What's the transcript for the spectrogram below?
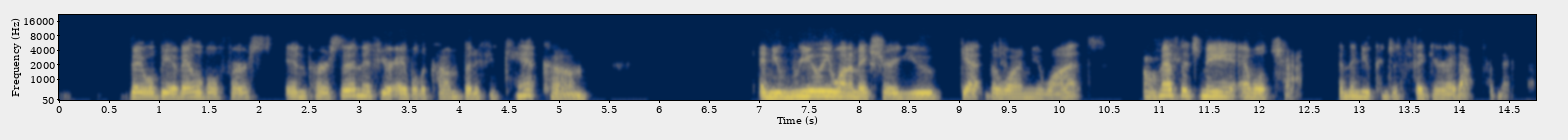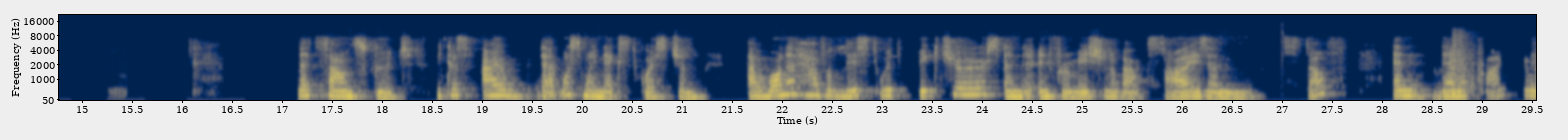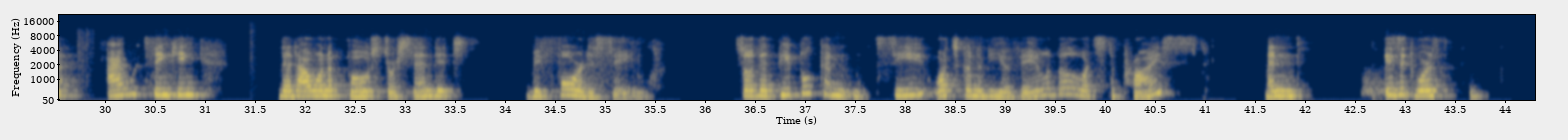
they will be available first in person if you're able to come. But if you can't come and you really want to make sure you get the one you want, okay. message me and we'll chat. And then you can just figure it out from there. That sounds good because I that was my next question. I want to have a list with pictures and the information about size and stuff, and then a price. And I was thinking that I want to post or send it before the sale so that people can see what's going to be available, what's the price, mm-hmm. and is it worth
